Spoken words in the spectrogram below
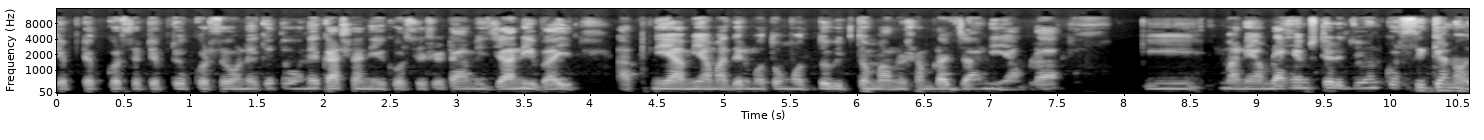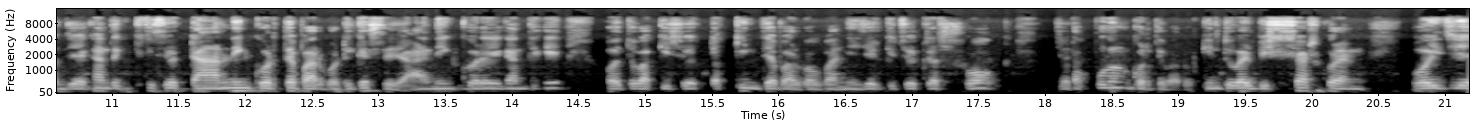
টেপ টেপ করছে টেপ টেপ করছে, অনেকে তো অনেক আশা নিয়ে করছে, সেটা আমি জানি ভাই। আপনি, আমি, আমাদের মতো মধ্যবিত্ত মানুষ, আমরা জানি, আমরা কি মানে আমরা হ্যামস্টারে জয়েন করছি কেন? যে এখান থেকে কিছু একটা আর্নিং করতে পারব, ঠিক আছে? আর্নিং করে এখান থেকে হয়তো বা কিছু একটা কিনতে পারব বা নিজের কিছু একটা শখ যেটা পূরণ করতে পারব। কিন্তু ভাই বিশ্বাস করেন, ওই যে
